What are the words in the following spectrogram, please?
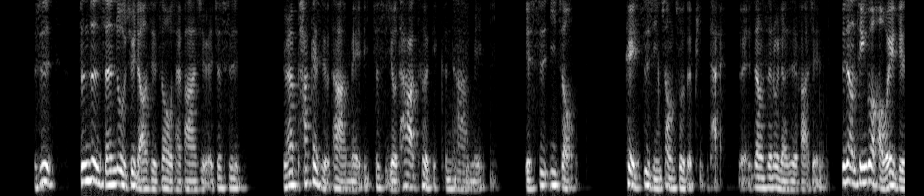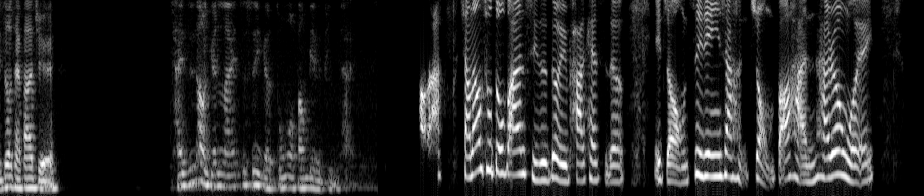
可是真正深入去了解之后，我才发觉，就是原来 Podcast 有它的魅力，就是有它的特点跟它的魅力，也是一种可以自行创作的平台。对，这样深入了解，发现就像听过好味姐之后，才发觉，才知道原来这是一个多么方便的平台。想当初，多巴胺其实对于 podcast 的一种既定印象很重，包含他认为，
